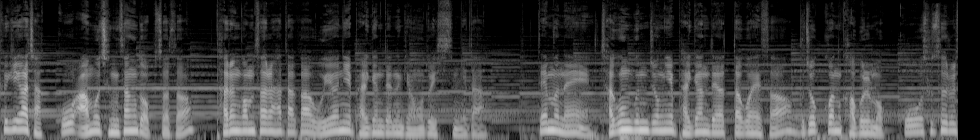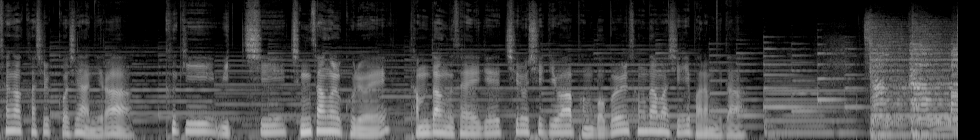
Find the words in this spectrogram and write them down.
크기가 작고 아무 증상도 없어서 다른 검사를 하다가 우연히 발견되는 경우도 있습니다. 때문에 자궁근종이 발견되었다고 해서 무조건 겁을 먹고 수술을 생각하실 것이 아니라 크기, 위치, 증상을 고려해 담당 의사에게 치료 시기와 방법을 상담하시기 바랍니다. 잠깐만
